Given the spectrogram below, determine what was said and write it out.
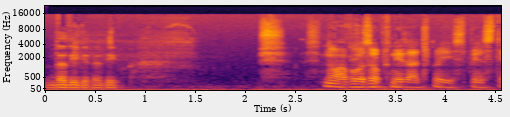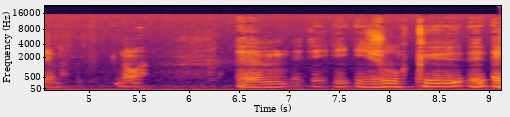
da dívida, digo não há boas oportunidades para isso, para esse tema. Não há. Um, e, e, julgo que eh, a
